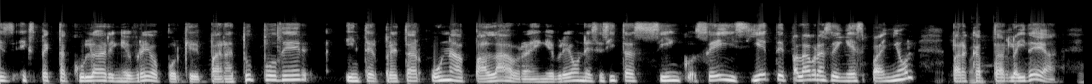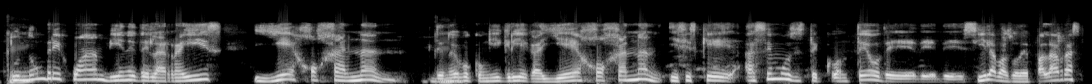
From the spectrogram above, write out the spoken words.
es espectacular en hebreo porque para tu poder interpretar una palabra en hebreo necesitas cinco, seis, siete palabras en español para captar la idea. Tu nombre Juan viene de la raíz Yehohanan, de nuevo con Y, Yehohanan. Y si es que hacemos este conteo de, sílabas o de palabras,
